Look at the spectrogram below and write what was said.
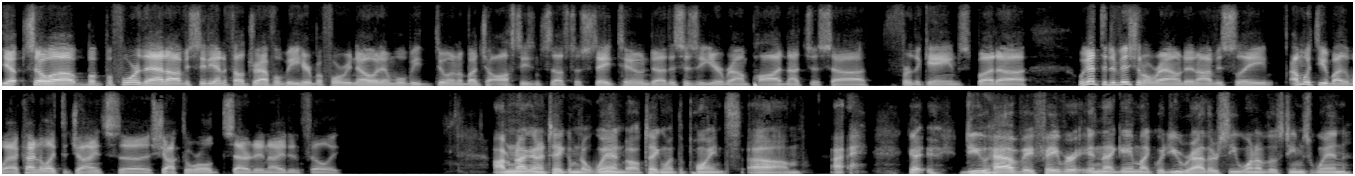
Yep. So, uh, but before that, obviously the NFL draft will be here before we know it, and we'll be doing a bunch of off-season stuff. So stay tuned. Uh, this is a year-round pod, not just uh, for the games, but uh, we got the divisional round, and obviously, I'm with you. By the way, I kind of like the Giants uh, shock the world Saturday night in Philly. I'm not going to take them to win, but I'll take them with the points. Um, I do you have a favorite in that game? Like, would you rather see one of those teams win?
